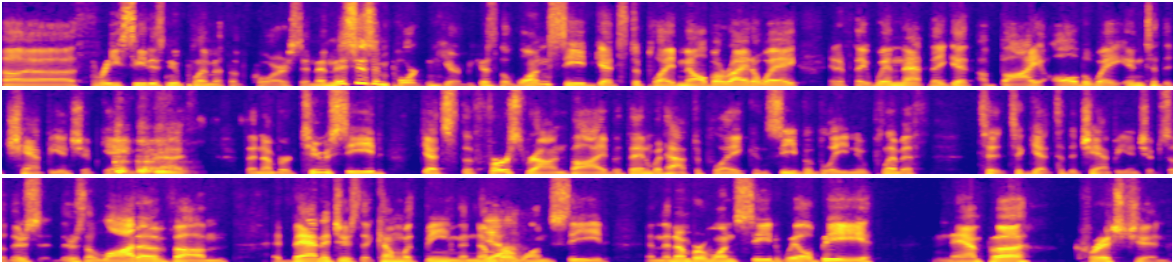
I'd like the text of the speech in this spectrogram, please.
Uh, three seed is New Plymouth, of course. And then this is important here because the one seed gets to play Melba right away. And if they win that, they get a bye all the way into the championship game. Whereas the number two seed gets the first round bye, but then would have to play conceivably New Plymouth to, to get to the championship. So there's there's a lot of um, advantages that come with being the number Yeah. one seed. And the number one seed will be Nampa Christian,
